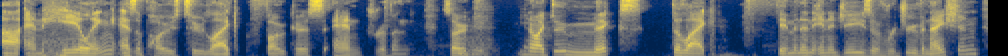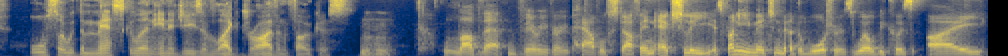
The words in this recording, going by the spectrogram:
uh, and healing as opposed to like focus and driven. So, Mhm. you know, I do mix the like feminine energies of rejuvenation also with the masculine energies of like drive and focus. hmm Love that. Very, very powerful stuff. And actually, it's funny you mentioned about the water as well, because I,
